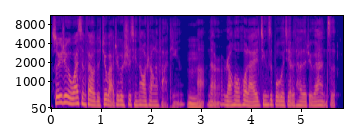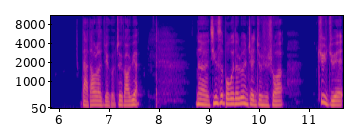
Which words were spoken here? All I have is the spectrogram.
所以这个 Weisenfeld 就把这个事情闹上了法庭，嗯啊，那然后后来金斯伯格接了他的这个案子，打到了这个最高院。那金斯伯格的论证就是说，拒绝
